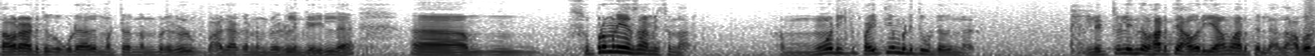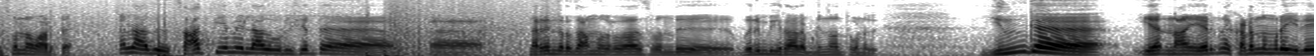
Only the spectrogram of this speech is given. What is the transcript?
தவறாக எடுத்துக்கக்கூடாது. மற்ற நண்பர்கள் பாஜக நண்பர்கள் இங்கே இல்லை. சுப்பிரமணிய சாமி சொன்னார். மோடிக்கு பைத்தியம் பிடித்து விட்டதுன்னார். லிட்ரலி இந்த வார்த்தை அவர் ஏன் வார்த்தை இல்லை? அது அவர் சொன்ன வார்த்தை. அதனால் அது சாத்தியமே இல்லாத ஒரு விஷயத்த நரேந்திர தாமோதரதாஸ் வந்து விரும்புகிறார் அப்படின்னு தான் தோணுது. இங்கே நான் ஏற்கனவே கடந்த முறை இதே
